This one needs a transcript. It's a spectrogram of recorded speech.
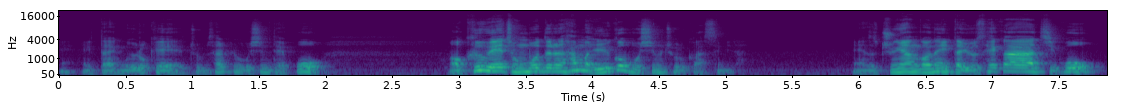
네, 일단 이렇게 좀 살펴보시면 되고 어, 그 외의 정보들은 한번 읽어보시면 좋을 것 같습니다. 네, 그래서 중요한 거는 일단 요 세 가지고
